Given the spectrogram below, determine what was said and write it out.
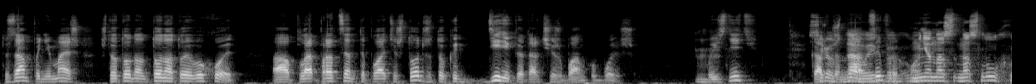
то сам понимаешь, что то на то, на то и выходит. А процент ты платишь тот же, только денег ты торчишь банку больше. Угу. Пояснить? Сереж, да, вы, у меня на, на слух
